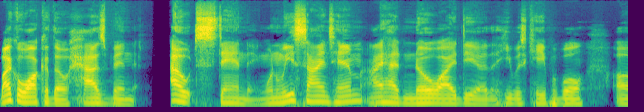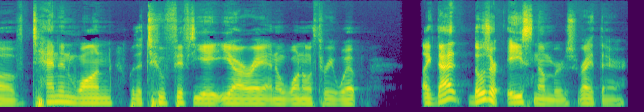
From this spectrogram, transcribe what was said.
Michael Wacha, though has been outstanding. When we signed him, I had no idea that he was capable of 10 and 1 with a 258 ERA and a 103 whip. Like that those are ace numbers right there.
